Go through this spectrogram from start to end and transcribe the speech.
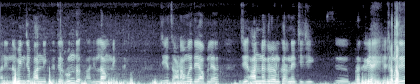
आणि नवीन जे पान निघते ते रुंद आणि लांब निघते जे झाडामध्ये आपल्या जे अन्न ग्रहण करण्याची जी प्रक्रिया आहे आता याच्यामध्ये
